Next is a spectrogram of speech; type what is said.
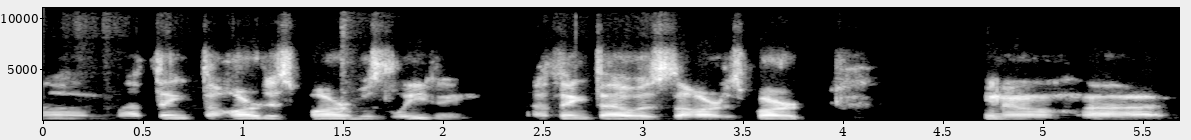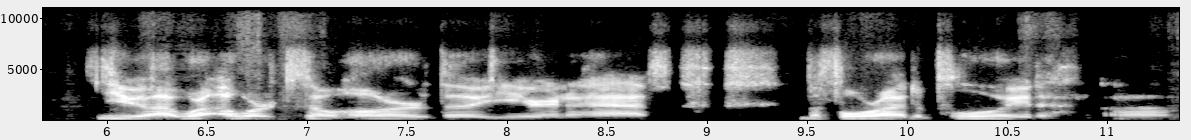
Um, I think the hardest part was leaving. I think that was the hardest part. You know, uh, you I, I worked so hard the year and a half before I deployed um,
